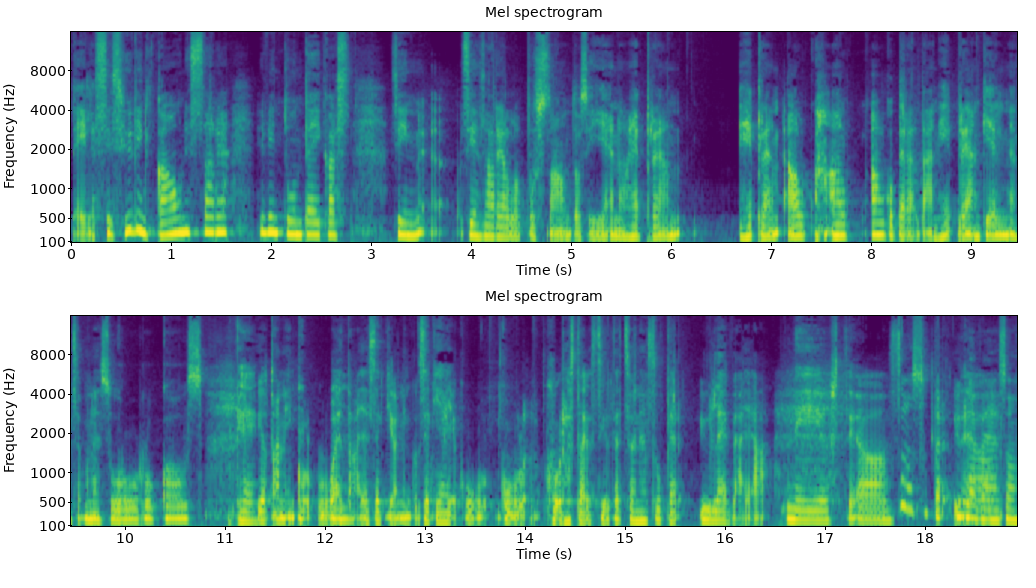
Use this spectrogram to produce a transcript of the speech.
teille. Siis hyvin kaunis sarja, hyvin tunteikas. Siinä, siinä sarjan lopussa on tosi hieno hebrean, hebrean al, al, alkuperältään hebrean kielinen semmoinen sururukous, Okei. jota niin kuin luetaan. Ja sekin, on, niin kuin, sekin ihan jo kuul, kuul, kuulostaa just siltä, että se on ihan super ylevä ja Niin just, joo. se on super ylevä Joo. ja se on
